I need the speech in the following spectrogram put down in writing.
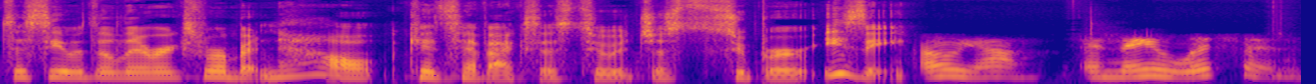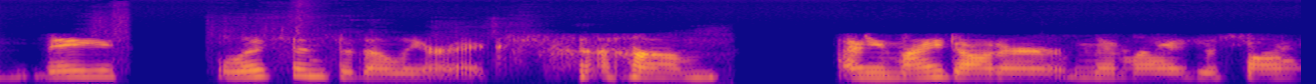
to see what the lyrics were. But now kids have access to it just super easy. Oh yeah, and they listen. They listen to the lyrics. um, I mean, my daughter memorizes songs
